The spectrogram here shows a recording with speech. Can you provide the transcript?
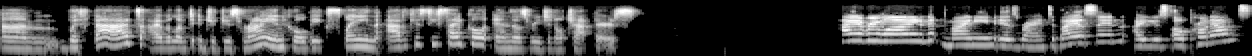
um, with that, I would love to introduce Ryan, who will be explaining the advocacy cycle and those regional chapters. Hi, everyone. My name is Ryan Tobiasen. I use all pronouns.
